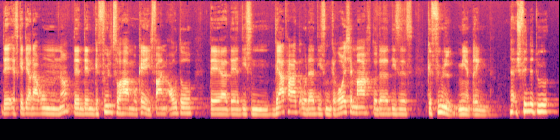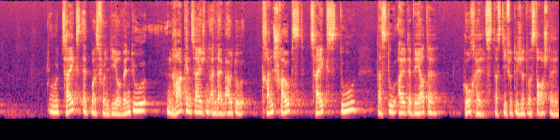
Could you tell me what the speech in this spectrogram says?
de, es geht ja darum, ne, den, den Gefühl zu haben, okay, ich fahre ein Auto, der, der diesen Wert hat oder diesen Geräusche macht oder dieses Gefühl mir bringt. Ja, ich finde, du, du zeigst etwas von dir. Wenn du ein Hakenzeichen an deinem Auto dran schraubst, zeigst du, dass du alte Werte hochhältst, dass die für dich etwas darstellen.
